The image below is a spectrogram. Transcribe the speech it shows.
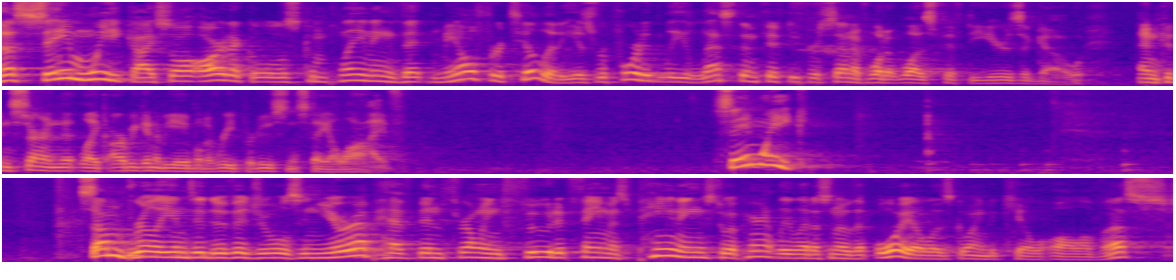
The same week, I saw articles complaining that male fertility is reportedly less than 50% of what it was 50 years ago, and concerned that, like, are we going to be able to reproduce and stay alive? Same week. Some brilliant individuals in Europe have been throwing food at famous paintings to apparently let us know that oil is going to kill all of us.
